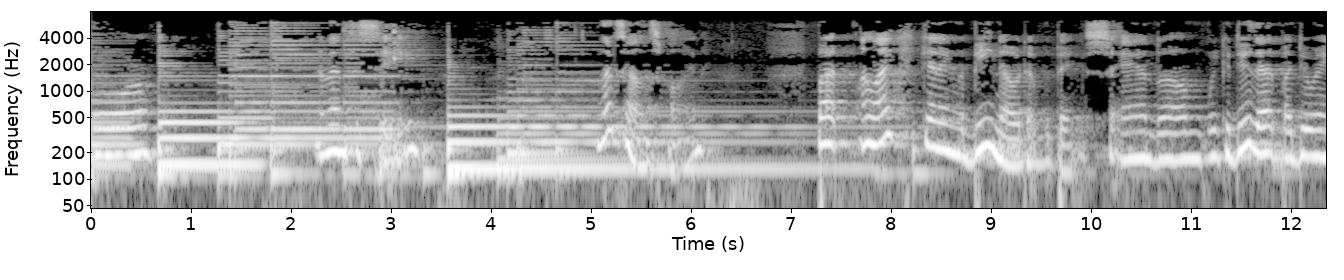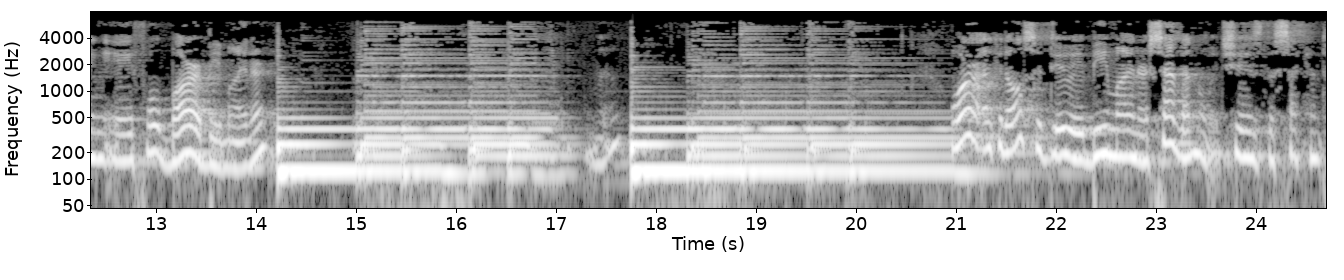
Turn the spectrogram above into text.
four, and then to C. That sounds fine. But I like getting the B note of the bass, and um, we could do that by doing a full bar B minor. Or I could also do a B minor 7, which is the second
